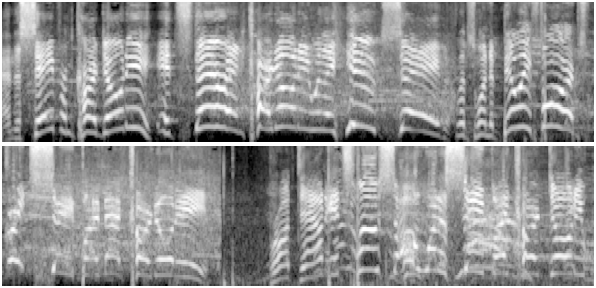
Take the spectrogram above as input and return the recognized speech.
And the save from Cardone, it's there, and Cardone with a huge save. Flips one to Billy Forbes. Great save by Matt Cardone. Brought down, it's loose. Oh, what a save by Cardone.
